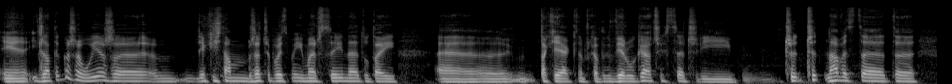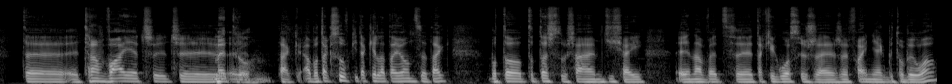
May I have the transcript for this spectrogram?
I, i dlatego żałuję, że mm, jakieś tam rzeczy powiedzmy imersyjne tutaj, e, takie jak na przykład wielu graczy chce, czyli czy, czy nawet te, te, te tramwaje, czy, czy Metro. e, tak, albo taksówki takie latające, tak, bo to, to też słyszałem dzisiaj e, nawet e, takie głosy, że, że fajnie jakby to było.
